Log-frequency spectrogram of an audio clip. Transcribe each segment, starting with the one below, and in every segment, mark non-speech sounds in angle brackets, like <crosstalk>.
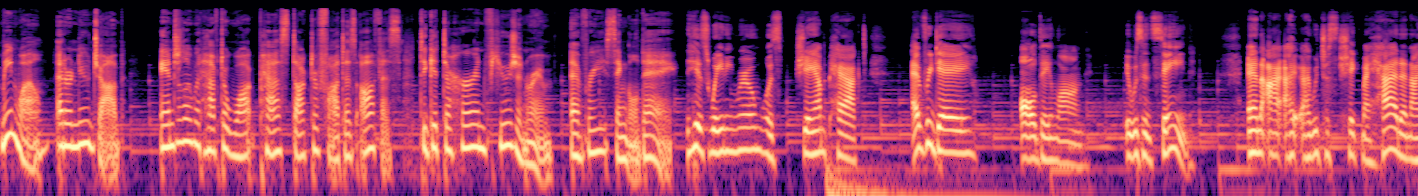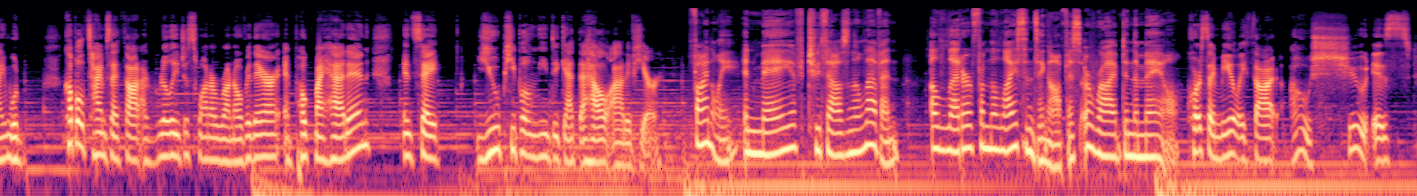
Meanwhile, at her new job, Angela would have to walk past Dr. Fata's office to get to her infusion room every single day. His waiting room was jam packed every day, all day long. It was insane. And I, I, I, would just shake my head and I would, a couple of times I thought, I really just want to run over there and poke my head in and say, you people need to get the hell out of here. Finally, in May of 2011, a letter from the licensing office arrived in the mail. Of course, I immediately thought, oh, shoot, is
